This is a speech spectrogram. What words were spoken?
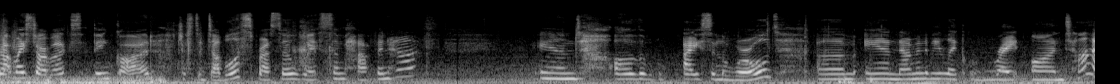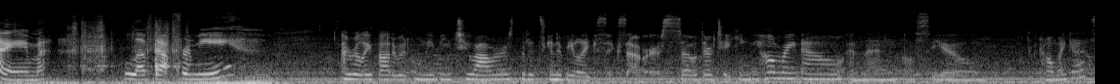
Got my Starbucks, thank God. Just a double espresso with some half and half and all the ice in the world. Um, and now I'm gonna be like right on time. Love that for me. I really thought it would only be two hours, but it's gonna be like six hours. So they're taking me home right now and then I'll see you at home, I guess.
